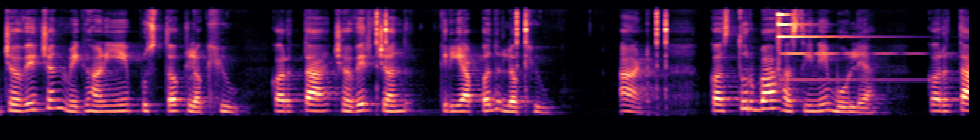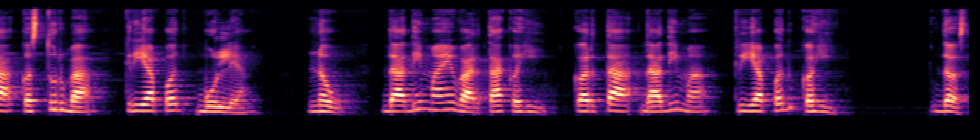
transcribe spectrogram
ઝવેરચંદ મેઘાણીએ પુસ્તક લખ્યું. કરતા ઝવેરચંદ ક્રિયાપદ લખ્યું. આઠ. કસ્તુરબા હસીને બોલ્યા. કરતા કસ્તુરબા ક્રિયાપદ બોલ્યા. નવ. દાદીમાએ વાર્તા કહી. કરતા દાદીમા ક્રિયાપદ કહી. દસ.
